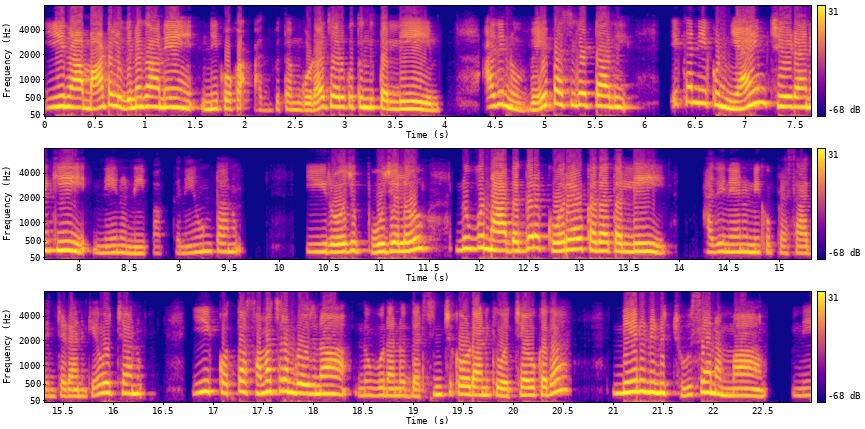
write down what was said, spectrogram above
ఈ నా మాటలు వినగానే నీకు ఒక అద్భుతం కూడా జరుగుతుంది తల్లి. అది నువ్వే పసిగట్టాలి. ఇక నీకు న్యాయం చేయడానికి నేను నీ పక్కనే ఉంటాను. ఈరోజు పూజలో నువ్వు నా దగ్గర కోరావు కదా తల్లి. అది నేను నీకు ప్రసాదించడానికే వచ్చాను. ఈ కొత్త సంవత్సరం రోజున నువ్వు నన్ను దర్శించుకోవడానికి వచ్చావు కదా. నేను నిన్ను చూశానమ్మా. నీ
